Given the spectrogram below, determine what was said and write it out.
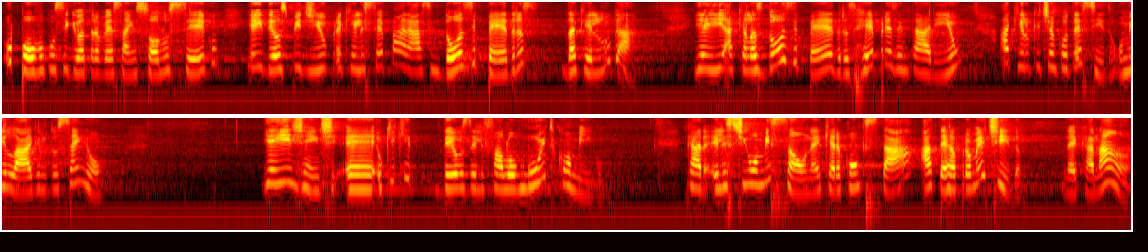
o povo conseguiu atravessar em solo seco, e aí Deus pediu para que eles separassem 12 pedras daquele lugar. E aí aquelas 12 pedras representariam aquilo que tinha acontecido, o milagre do Senhor. E aí, gente, é, o que, que Deus ele falou muito comigo? Cara, eles tinham uma missão, né, que era conquistar a terra prometida, né, Canaã.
